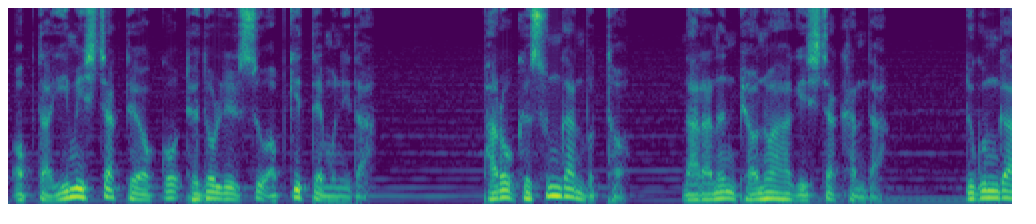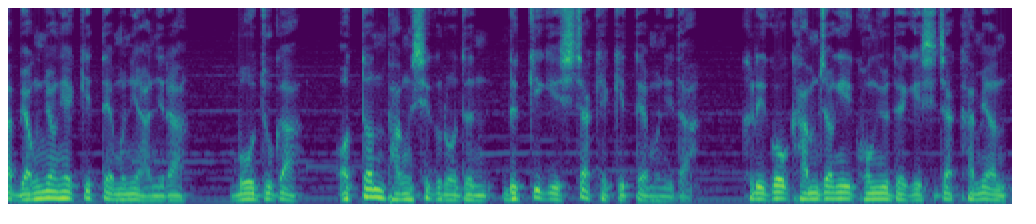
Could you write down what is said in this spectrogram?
없다. 이미 시작되었고 되돌릴 수 없기 때문이다. 바로 그 순간부터 나라는 변화하기 시작한다. 누군가 명령했기 때문이 아니라 모두가 어떤 방식으로든 느끼기 시작했기 때문이다. 그리고 감정이 공유되기 시작하면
